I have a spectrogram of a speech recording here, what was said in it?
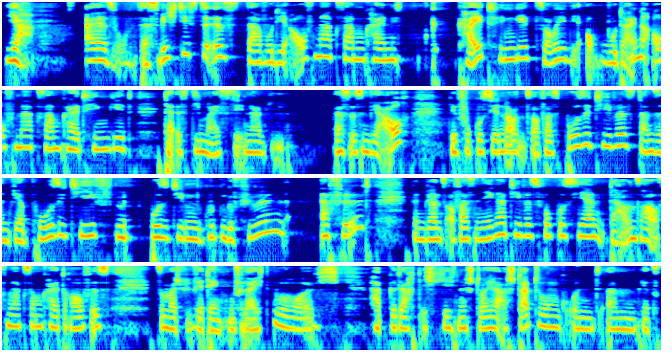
Ja, also das Wichtigste ist, da wo die Aufmerksamkeit hingeht, sorry, die, wo deine Aufmerksamkeit hingeht, da ist die meiste Energie. Das wissen wir auch. Wir fokussieren uns auf was Positives, dann sind wir positiv mit positiven, guten Gefühlen erfüllt. Wenn wir uns auf was Negatives fokussieren, da unsere Aufmerksamkeit drauf ist, zum Beispiel wir denken vielleicht, oh, ich habe gedacht, ich kriege eine Steuererstattung und ähm, jetzt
